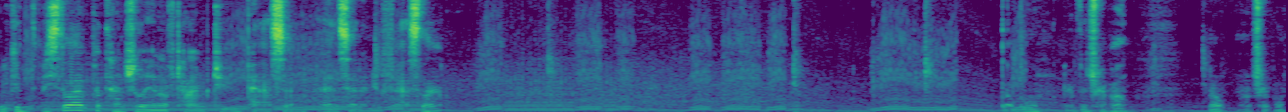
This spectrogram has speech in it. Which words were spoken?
We could we still have potentially enough time to pass him and set a new fast lap. Double, grab the triple. Nope, no triple.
